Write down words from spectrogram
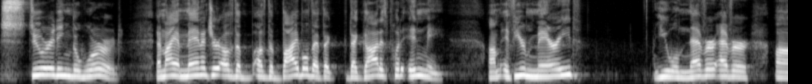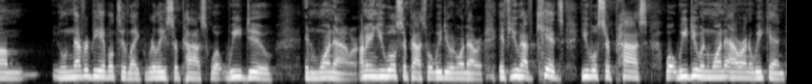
stewarding the word? Am I a manager of the, of the Bible that, the, that God has put in me? Um, if you're married, you will never ever um, you'll never be able to like really surpass what we do in one hour. I mean, you will surpass what we do in one hour. If you have kids, you will surpass what we do in one hour on a weekend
